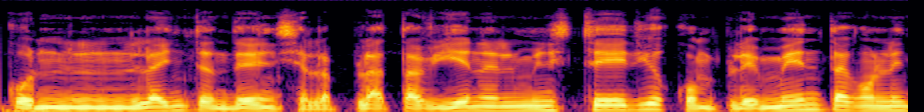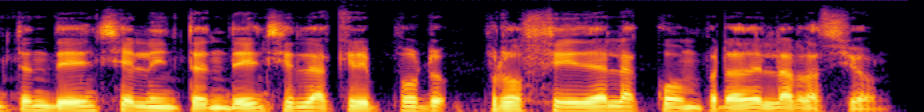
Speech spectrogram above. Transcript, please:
con la intendencia. La plata viene al ministerio, complementa con la intendencia, la intendencia es la que procede a la compra de la ración.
